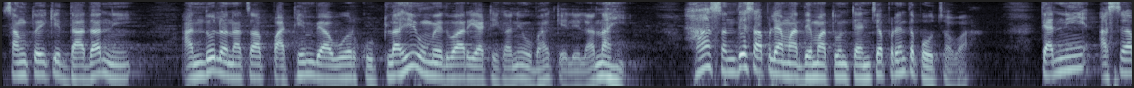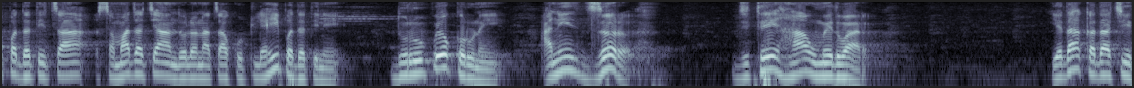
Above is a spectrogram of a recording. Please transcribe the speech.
सांगतोय की दादांनी आंदोलनाचा पाठिंब्यावर कुठलाही उमेदवार या ठिकाणी उभा केलेला नाही. हा संदेश आपल्या माध्यमातून त्यांच्यापर्यंत पोहोचावा. त्यांनी अशा पद्धतीचा समाजाच्या आंदोलनाचा कुठल्याही पद्धतीने दुरुपयोग करू नये. आणि जर जिथे हा उमेदवार यदा कदाचित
